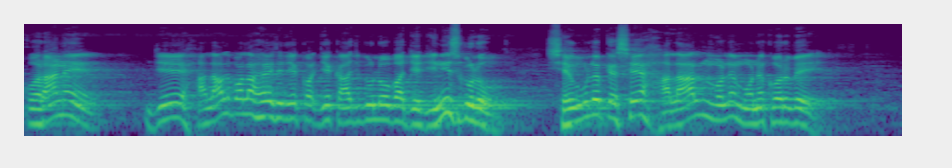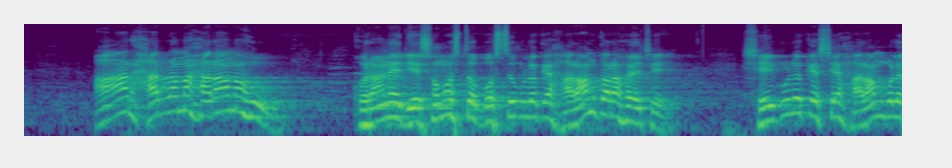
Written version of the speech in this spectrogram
কোরআনে যে হালাল বলা হয়েছে, যে যে কাজগুলো বা যে জিনিসগুলো, সেগুলোকে সে হালাল বলে মনে করবে। আর হাররামা হারামাহু কোরআনে যে সমস্ত বস্তুগুলোকে হারাম করা হয়েছে, সেইগুলোকে সে হারাম বলে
